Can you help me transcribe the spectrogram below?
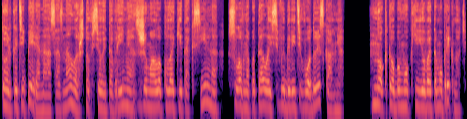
Только теперь она осознала, что все это время сжимала кулаки так сильно, словно пыталась выдавить воду из камня. Но кто бы мог ее в этом упрекнуть?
